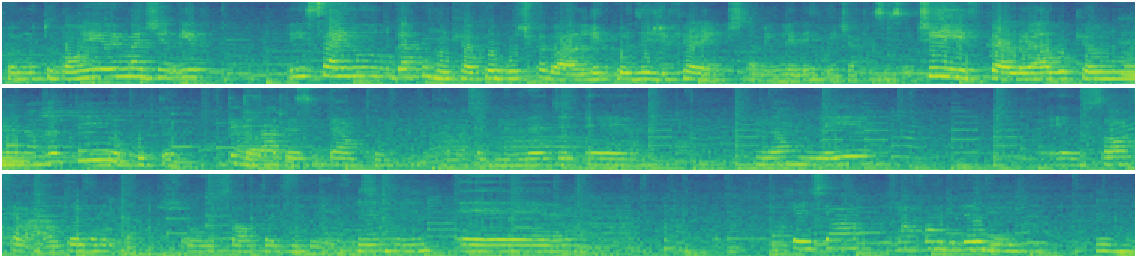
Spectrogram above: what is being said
foi muito bom e eu imagino e, e sair do lugar comum, que é o que eu busco agora, ler coisas diferentes também, ler de repente uma ficção científica, ler algo que eu não, É, não, eu tenho não curta tentado, tanto assim. tento, a verdade, é não ler só, sei lá, autores americanos ou só autores ingleses. Uhum. É, porque gente tem uma, uma forma de ver o mundo. Uhum.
